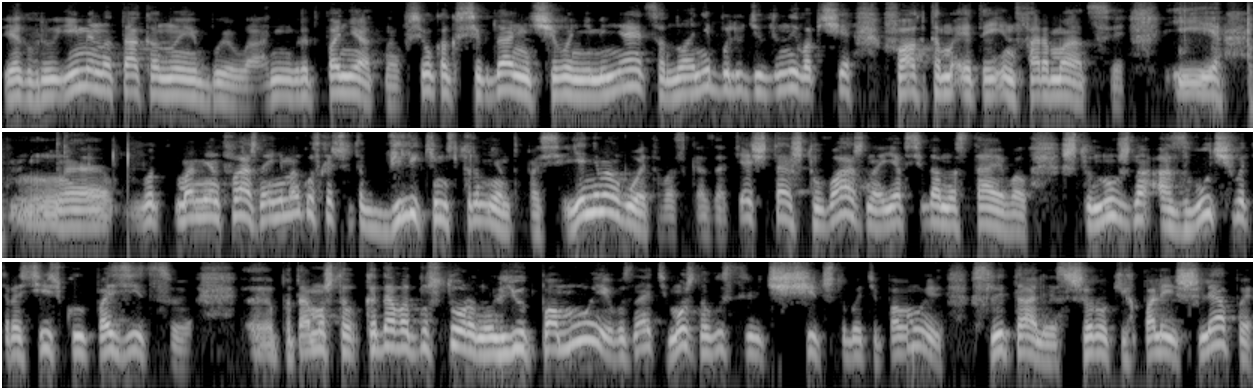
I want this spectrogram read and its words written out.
Я говорю, именно так оно и было. Они говорят, понятно, все как всегда, ничего не меняется, но они были удивлены вообще фактом этой информации. И э, вот момент важный. Я не могу сказать, что это великий инструмент по Я не могу этого сказать. Я считаю, что важно, я всегда настаивал, что нужно озвучивать российскую позицию. Э, потому что, когда в одну сторону льют помои, вы знаете, можно выставить щит, чтобы эти помои слетали с широких полей шляпы,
